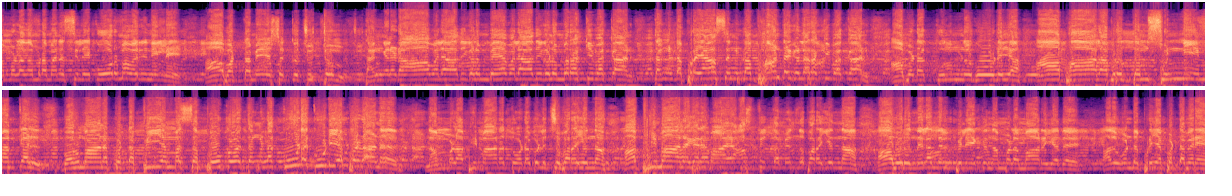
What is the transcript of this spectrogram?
നമ്മളെ നമ്മുടെ മനസ്സിലേക്ക് ഓർമ്മ വരുന്നില്ലേ? ആ വട്ടമേശക്ക് ചുറ്റും തങ്ങളുടെ ആവലാദികളും വേവലാദികളും ഇറക്കി വെക്കാൻ തങ്ങളുടെ പ്രയാസങ്ങളുടെ ഭാണ്ഡകൾ ഇറക്കി വെക്കാൻ അവിടെ കുന്നുകൂടിയ ആ ബാലവൃദ്ധം സുന്നി മക്കൾ ബഹുമാനപ്പെട്ട പി എം എസ് തങ്ങളുടെ കൂടെ കൂടിയപ്പോഴാണ് നമ്മൾ അഭിമാനത്തോടെ വിളിച്ചു പറയുന്ന അഭിമാനകരമായ അസ്തിത്വം എന്ന് പറയുന്ന ആ ഒരു നിലനിൽപ്പിലേക്ക് നമ്മൾ മാറിയത്. അതുകൊണ്ട് പ്രിയപ്പെട്ടവരെ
